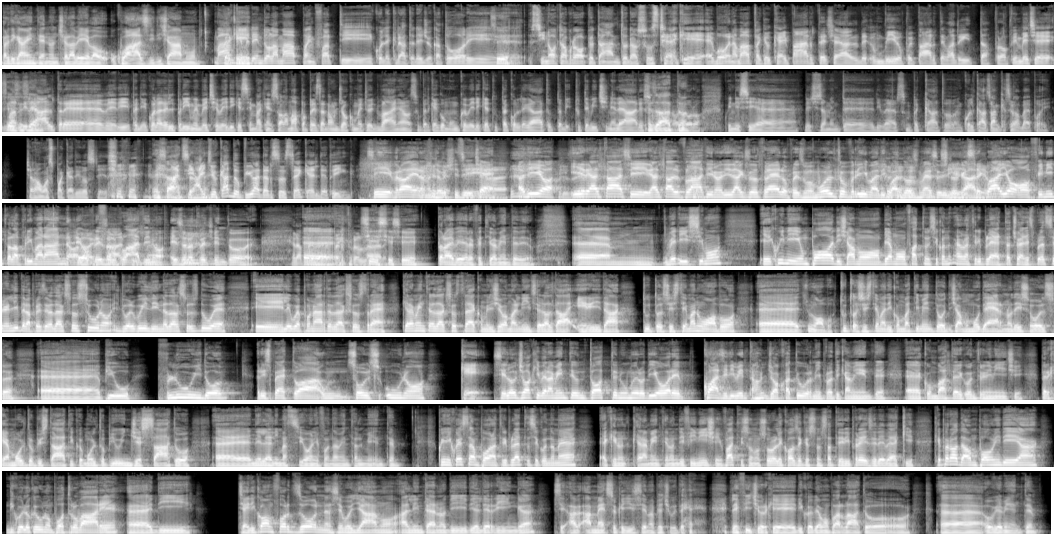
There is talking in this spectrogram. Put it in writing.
praticamente non ce l'aveva, o quasi diciamo. Ma perché- anche vedendo la mappa, infatti, quelle create dai giocatori, Sì. eh, si nota proprio tanto da 3 che è boh, una mappa che ok parte, c'è un vivo, poi parte, va dritta proprio. Invece Sì, guardi sì, le altre, eh, vedi, per dire, quella del primo invece vedi che sembra che so, la mappa presa da un gioco Metroidvania, no? So, perché comunque vedi che è tutta collegata, tutta tutte vicine le aree, sono Esatto. loro. quindi sì, è decisamente diverso, un peccato in quel caso, anche se vabbè poi... Ci eravamo spaccati lo stesso. Esatto. Anzi, hai giocato più a Dark Souls 3 che a Elden Ring. Sì, però erano già usciti. Sì, cioè, eh. addio. Esatto. In realtà, sì, in realtà il platino di Dark Souls 3 l'ho preso molto prima di quando ho smesso di Sì, giocare. sì, Qua ma- io ho finito la prima run No, e no, ho preso infatti, il platino infatti. e sono 300 ore. Era per- per trollare. Sì, sì, sì. Però è vero, effettivamente è vero. Ehm, verissimo. E quindi un po', diciamo, abbiamo fatto secondo me una tripletta, cioè l'esplorazione libera presa da Dark Souls 1, il dual wielding da Dark Souls 2 e le weapon art da Dark Souls 3. Chiaramente la Dark Souls 3, come dicevamo all'inizio, in realtà eredita tutto il sistema nuovo, eh, nuovo, tutto il sistema di combattimento, diciamo, moderno dei Souls, eh, più fluido rispetto a un Souls 1 che se lo giochi veramente un tot numero di ore quasi diventa un gioco a turni praticamente eh, combattere contro i nemici perché è molto più statico, è molto più ingessato eh, nelle animazioni fondamentalmente. Quindi questa è un po' una tripletta secondo me eh, che non, chiaramente non definisce, infatti sono solo le cose che sono state riprese dai vecchi, che però dà un po' un'idea di quello che uno può trovare eh, di, cioè, di comfort zone se vogliamo all'interno di, di Elder Ring, se, ammesso che gli siano piaciute le feature che, di cui abbiamo parlato eh, ovviamente.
